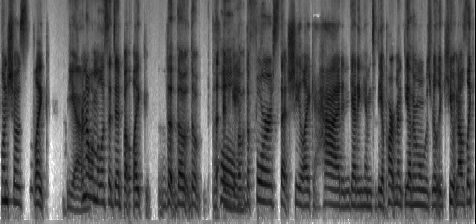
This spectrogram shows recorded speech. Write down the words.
one shows like, yeah. or not what Melissa did, but like the the the, The pull, the, the force that she like had in getting him to the apartment. The other one was really cute, and I was like,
